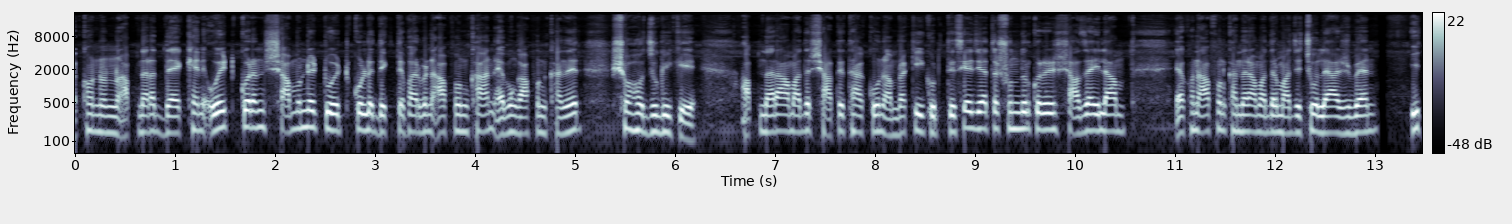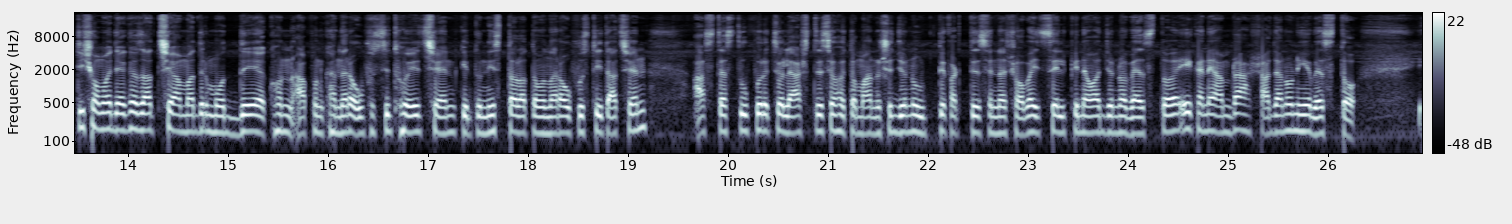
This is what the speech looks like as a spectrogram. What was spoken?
এখন আপনারা দেখেন ওয়েট করেন, সামনে একটু ওয়েট করলে দেখতে পারবেন আপন খান এবং আপন খানের সহযোগীকে। আপনারা আমাদের সাথে থাকুন, আমরা কি করতেছি? যে এত সুন্দর করে সাজাইলাম, এখন আপন খানের আমাদের মাঝে চলে আসবেন। ইতি সময় দেখা যাচ্ছে আমাদের মধ্যে এখন আপন খানেরা উপস্থিত হয়েছেন, কিন্তু নিস্তলাতে ওনারা উপস্থিত আছেন, আস্তে আস্তে উপরে চলে আসতেছে, হয়তো মানুষের জন্য উঠতে পারতেছে না, সবাই সেলফি নেওয়ার জন্য ব্যস্ত, এখানে আমরা সাজানো নিয়ে ব্যস্ত।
